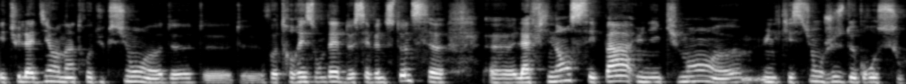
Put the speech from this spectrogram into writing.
et tu l'as dit en introduction de, votre raison d'être de Seven Stones, la finance, c'est pas uniquement une question juste de gros sous.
